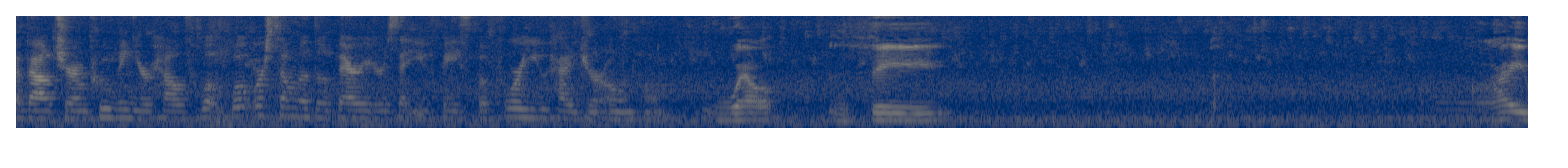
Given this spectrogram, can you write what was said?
a voucher, improving your health? What, what were some of the barriers that you faced before you had your own home? Well, the I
